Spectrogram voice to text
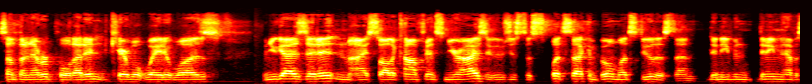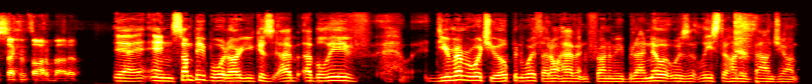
something I never pulled. I didn't care what weight it was. When you guys did it, and I saw the confidence in your eyes, it was just a split second. Boom, let's do this. Then didn't even didn't even have a second thought about it. yeah. And some people would argue because I, I believe. Do you remember what you opened with? I don't have it in front of me, but I know it was at least a hundred pound jump.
